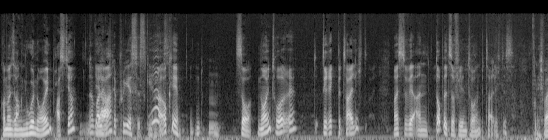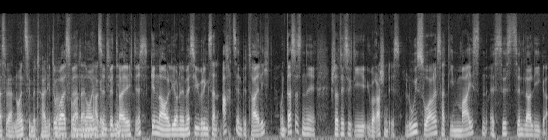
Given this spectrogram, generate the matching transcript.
Kann man sagen, nur neun, passt ja. Na, weil ja. er auch der Pre-Assist geht. Ja, okay. Hm. So, neun Tore direkt beteiligt. Weißt du, wer an doppelt so vielen Toren beteiligt ist? Ich weiß, wer an 19 beteiligt du war. Du weißt, wer an 19 beteiligt ist. Genau, Lionel Messi übrigens an 18 beteiligt. Und das ist eine Statistik, die überraschend ist. Luis Suarez hat die meisten Assists in La Liga.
